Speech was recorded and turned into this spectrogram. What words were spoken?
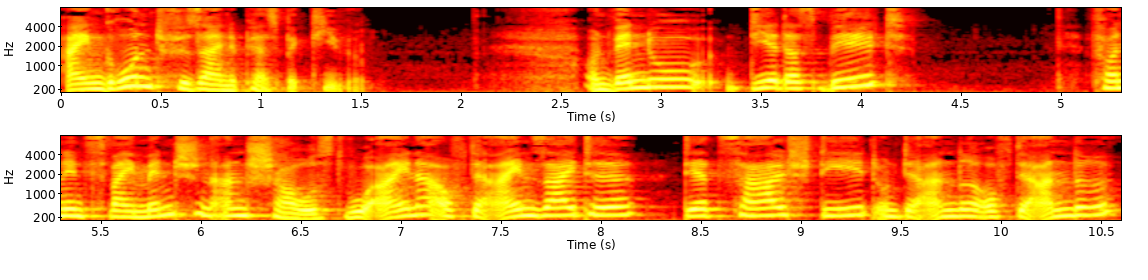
ein Grund für seine Perspektive. Und wenn du dir das Bild von den zwei Menschen anschaust, wo einer auf der einen Seite der Zahl steht und der andere auf der andere,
